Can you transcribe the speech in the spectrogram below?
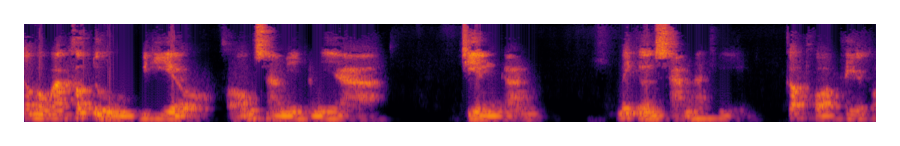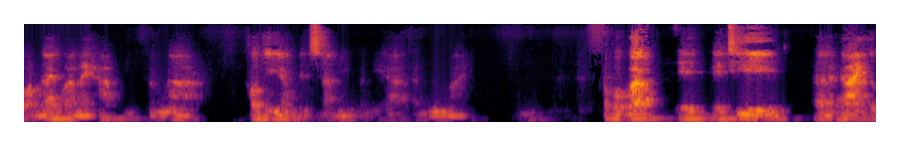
เขาบอกว่าเขาดูวิดีโอของสามีภรรยาเทียงกัน ไม่เกินสามนาที ก็พอพยากรณ์ได้ว่าในห้าปีข้างหน้า เขาจะยังเป็นสามีภรรยากันหรือไม่เขาบอกว่าเอเอที่ได้ก็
